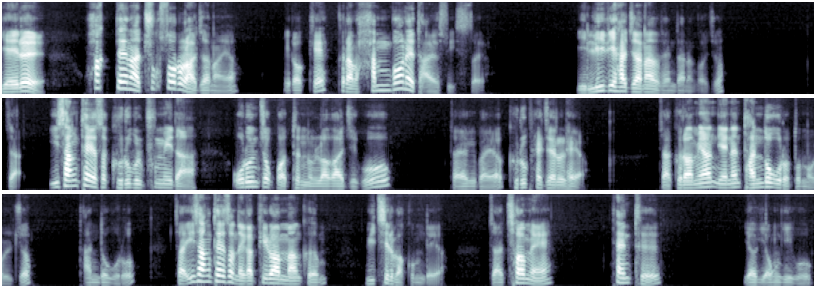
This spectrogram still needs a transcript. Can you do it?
얘를 확대나 축소를 하잖아요. 이렇게 그럼 한 번에 다 할 수 있어요. 일일이 하지 않아도 된다는 거죠. 자, 이 상태에서 그룹을 풉니다. 오른쪽 버튼 눌러가지고 자 여기 봐요. 그룹 해제를 해요. 자 그러면 얘는 단독으로 또 놀죠. 단독으로. 자 이 상태에서 내가 필요한 만큼 위치를 바꾸면 돼요. 자 처음에 텐트 여기 옮기고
